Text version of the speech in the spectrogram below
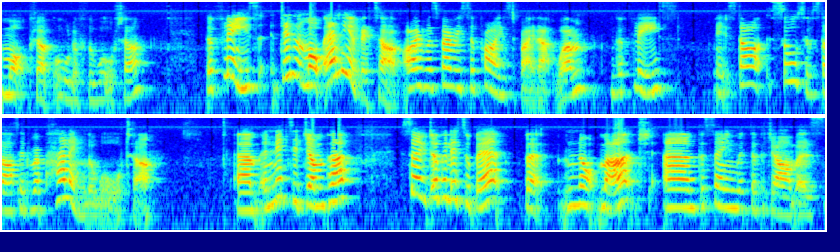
mopped up all of the water. The fleece didn't mop any of it up. I was very surprised by that one. The fleece, it start, sort of started repelling the water. Um, a knitted jumper, soaked up a little bit, but not much, and the same with the pyjamas.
